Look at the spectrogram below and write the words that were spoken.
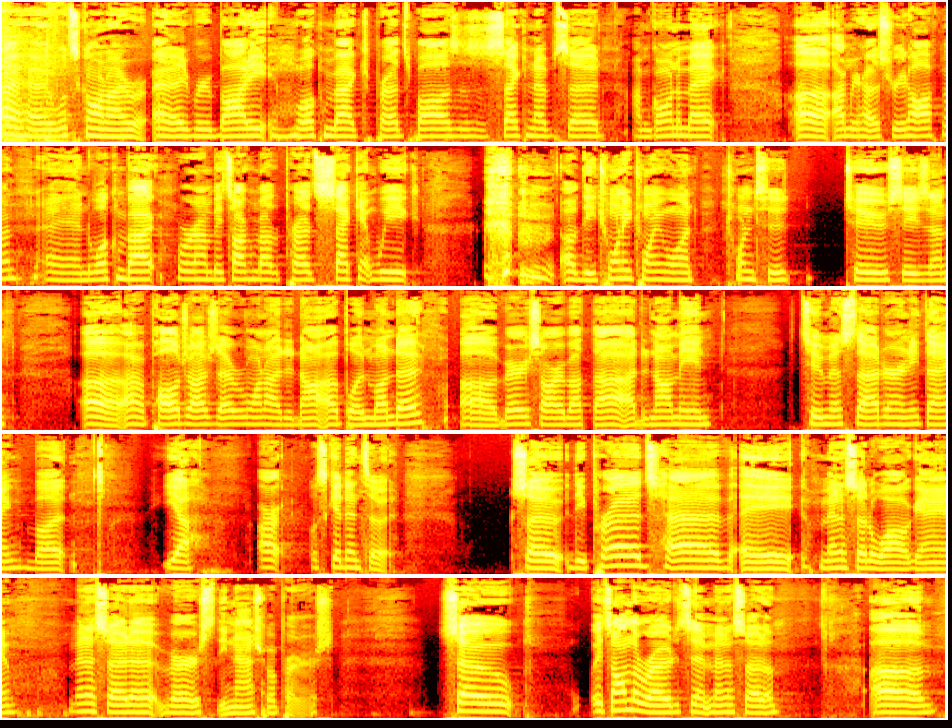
Hey, hey, what's going on, everybody? Welcome back to Preds Pause. This is the second episode I'm going to make. Uh, I'm your host, Reed Hoffman, and welcome back. We're going to be talking about the Preds' second week of the 2021-22 season. Uh, I apologize to everyone. I did not upload Monday. Uh, very sorry about that. I did not mean to miss that or anything, but yeah. All right, let's get into it. So the Preds have a Minnesota Wild game Minnesota versus the Nashville Predators. So it's on the road. It's in Minnesota. Um,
